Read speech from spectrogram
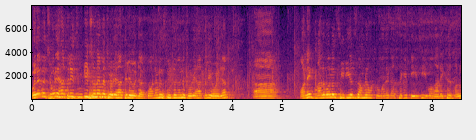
ওই একবার জোরে হাতলি জুটির জন্য একবার জোরে হাতলি হয়ে যাক। পর্ণামের স্মৃতির জন্য জোরে হাতলি হয়ে যাক। অনেক ভালো ভালো সিরিয়ালস আমরা তোমাদের কাছ থেকে পেয়েছি এবং আরেকটা ভালো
